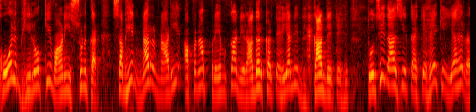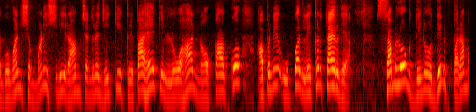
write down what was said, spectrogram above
कोल भीलों की वाणी सुनकर सभी नर नारी अपना प्रेम का निरादर करते हैं, यानी धिक्कार देते हैं। तुलसीदास जी कहते हैं कि यह रघुवंश मणि श्री रामचंद्र जी की कृपा है कि लोहा नौका को अपने ऊपर लेकर तैर गया। सब लोग दिनों दिन परम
